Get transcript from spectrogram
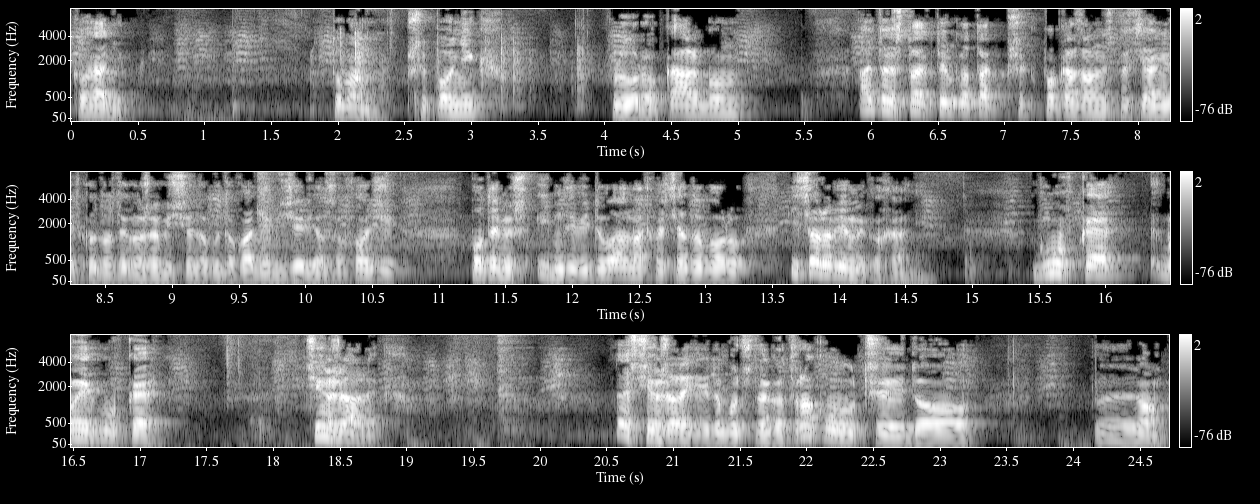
kochani, tu mam przyponik, fluorokarbon, ale to jest tak, tylko tak pokazane specjalnie tylko do tego, żebyście do, dokładnie widzieli o co chodzi. Potem już indywidualna kwestia doboru. I co robimy, kochani? Główkę, moję główkę, ciężarek. To jest ciężarek jak do bocznego troku, czy do, y, no,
